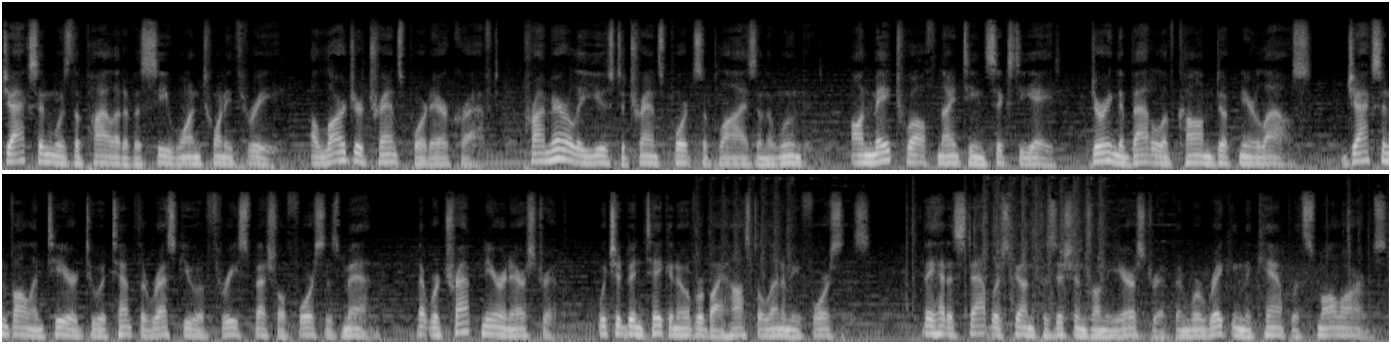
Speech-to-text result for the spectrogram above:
Jackson was the pilot of a C 123, a larger transport aircraft, primarily used to transport supplies and the wounded. On May 12, 1968, during the Battle of Kham Duc near Laos, Jackson volunteered to attempt the rescue of three Special Forces men that were trapped near an airstrip, which had been taken over by hostile enemy forces. They had established gun positions on the airstrip and were raking the camp with small arms,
